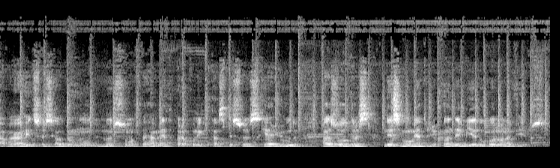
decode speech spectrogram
A maior rede social do mundo lançou uma ferramenta para conectar as pessoas que ajudam as outras nesse momento de pandemia do coronavírus.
